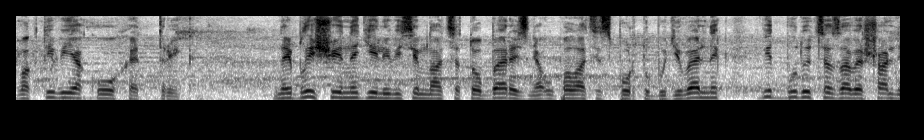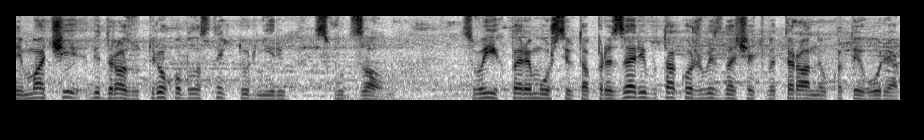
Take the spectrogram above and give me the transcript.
в активі якого хет-трик. Найближчої неділі, 18 березня, у Палаці спорту Будівельник відбудуться завершальні матчі відразу трьох обласних турнірів з футзалу. Своїх переможців та призерів також визначать ветерани у категоріях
